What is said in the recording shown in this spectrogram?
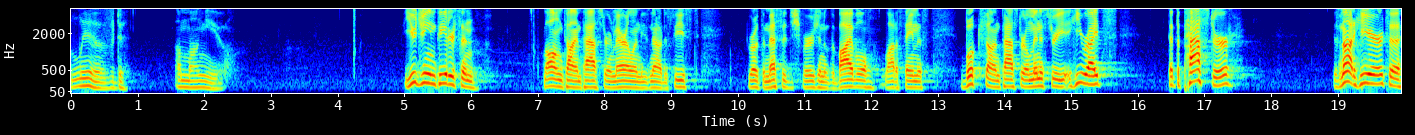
lived among you. Eugene Peterson, longtime pastor in Maryland, he's now deceased. Wrote the message version of the Bible, a lot of famous books on pastoral ministry. He writes, that the pastor is not here to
